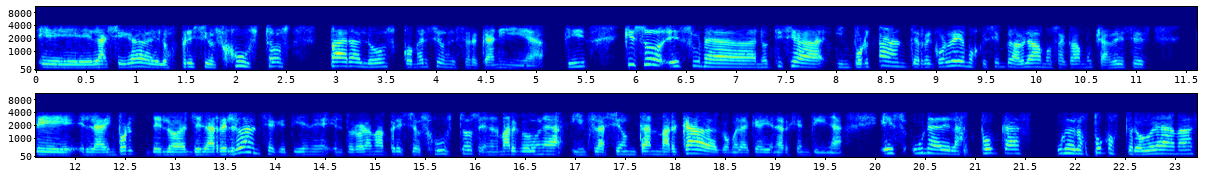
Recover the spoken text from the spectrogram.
eh, la llegada de los precios justos para los comercios de cercanía, ¿sí? Que eso es una noticia importante, recordemos que siempre hablábamos acá muchas veces de la, de, lo, de la relevancia que tiene el programa Precios Justos en el marco de una inflación tan marcada como la que hay en Argentina. Es una de las pocas, uno de los pocos programas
